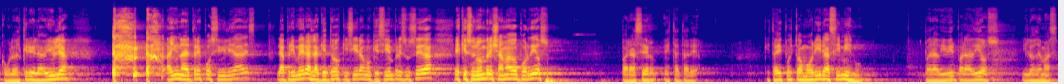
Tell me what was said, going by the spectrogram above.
como lo describe la Biblia, hay una de tres posibilidades. La primera es la que todos quisiéramos que siempre suceda, es que es un hombre llamado por Dios para hacer esta tarea, que está dispuesto a morir a sí mismo para vivir para Dios y los demás.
